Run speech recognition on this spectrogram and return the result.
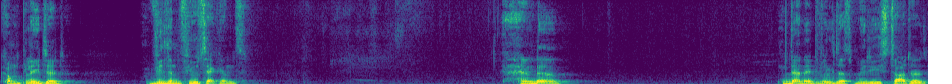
completed within few seconds and uh, then it will just be restarted.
